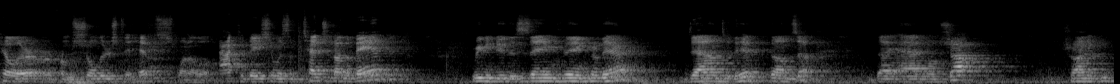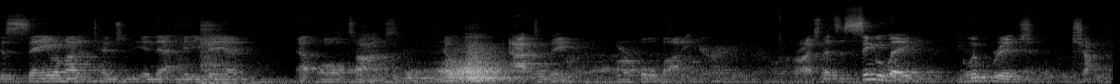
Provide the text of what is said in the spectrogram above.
pillar or from shoulders to hips. Want a little activation with some tension on the band. We can do the same thing from there down to the hip, thumbs up, diagonal chop. Trying to keep the same amount of tension in that mini band at all times to help activate our whole body here. All right, so that's a single leg glute bridge chop.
